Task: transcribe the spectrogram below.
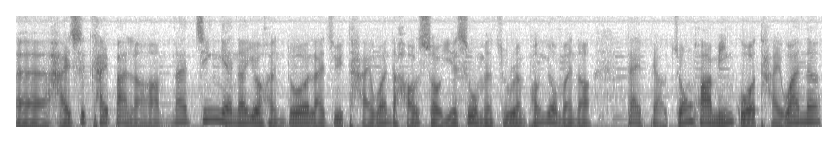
呃，还是开办了哈。那今年呢，有很多来自于台湾的好手，也是我们的族人朋友们哦，代表中华民国台湾呢，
